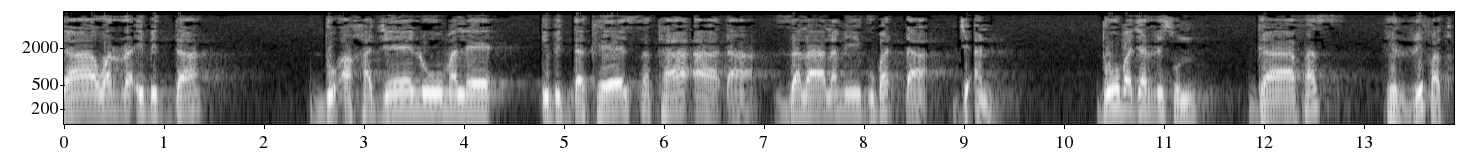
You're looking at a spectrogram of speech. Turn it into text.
Yaa warra ibiddaa du'a kajeeluu malee ibidda keessa taa'aadha zalaalamii gubadhaa je'an. Duuba jarri sun gaafas hirrifatu.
